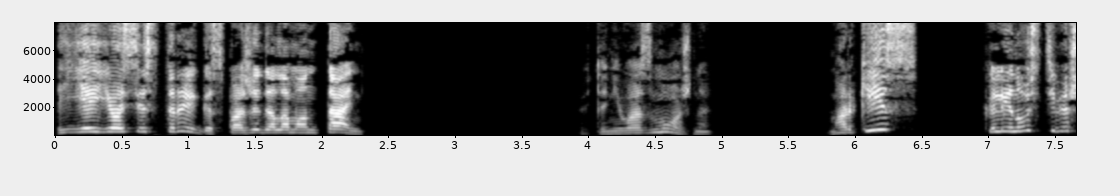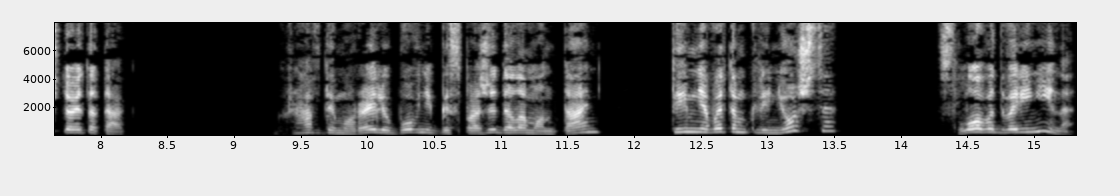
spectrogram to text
Ее сестры, госпожи де Ламонтань. Это невозможно. Маркиз, клянусь тебе, что это так. Граф де Море, любовник госпожи де Ламонтань? Ты мне в этом клянешься? Слово дворянина.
